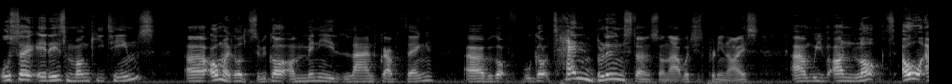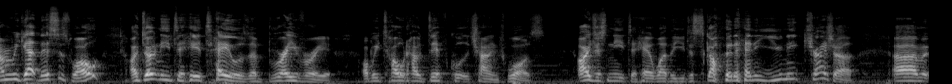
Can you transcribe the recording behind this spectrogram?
Also, it is monkey teams. Uh, oh my god! So we got a mini land grab thing. Uh, we got we got ten bloonstones on that, which is pretty nice. And we've unlocked. Oh, and we get this as well. I don't need to hear tales of bravery or be told how difficult the challenge was. I just need to hear whether you discovered any unique treasure. Um,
